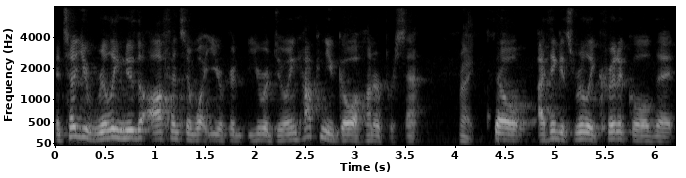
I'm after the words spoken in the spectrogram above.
Until you really knew the offense and what you were you were doing, how can you go 100%? Right. So I think it's really critical that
